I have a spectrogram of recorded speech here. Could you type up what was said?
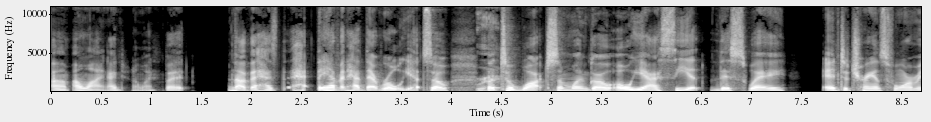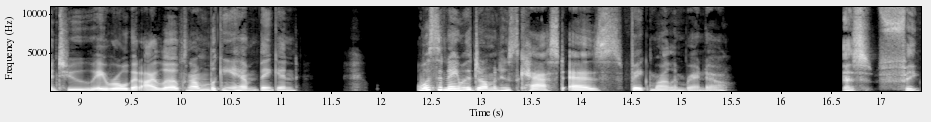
Um, I'm lying. I do know one, but not that has ha- they haven't had that role yet. So, right. but to watch someone go, oh yeah, I see it this way, and to transform into a role that I love. Because I'm looking at him thinking, what's the name of the gentleman who's cast as fake Marlon Brando? as fake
